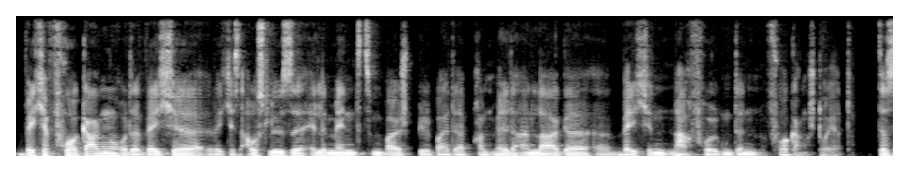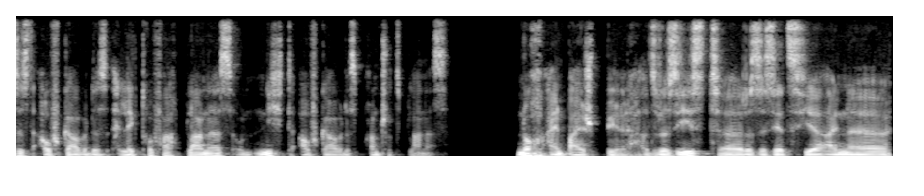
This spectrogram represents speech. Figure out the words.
welcher Vorgang oder welche, welches Auslöseelement zum Beispiel bei der Brandmeldeanlage äh, welchen nachfolgenden Vorgang steuert. Das ist Aufgabe des Elektrofachplaners und nicht Aufgabe des Brandschutzplaners. Noch ein Beispiel. Also du siehst, äh, das ist jetzt hier eine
